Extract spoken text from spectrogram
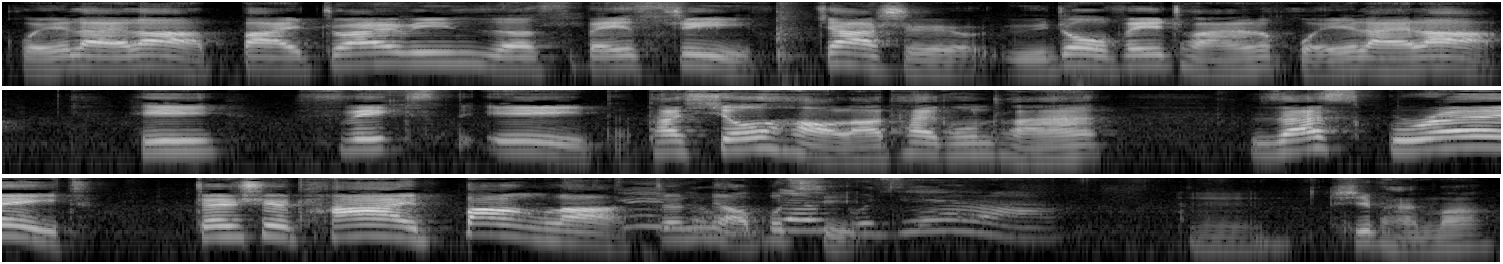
回来了。By driving the spaceship，驾驶宇宙飞船回来了。He fixed it，他修好了太空船。That's great，真是太棒了，真了不起不。见了，嗯，吸盘吗？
